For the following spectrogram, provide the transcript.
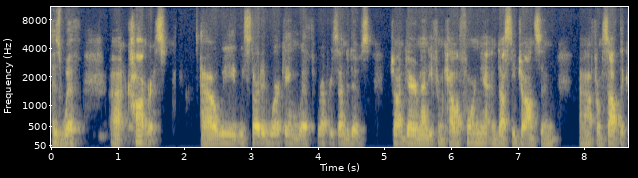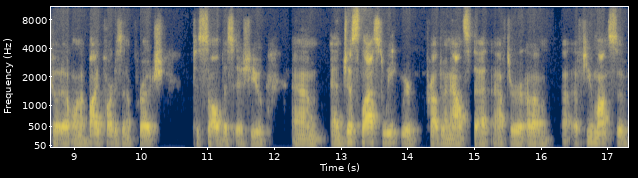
is with uh, Congress. Uh, we, we started working with Representatives John Garamendi from California and Dusty Johnson uh, from South Dakota on a bipartisan approach to solve this issue. Um, and just last week, we were proud to announce that after um, a few months of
